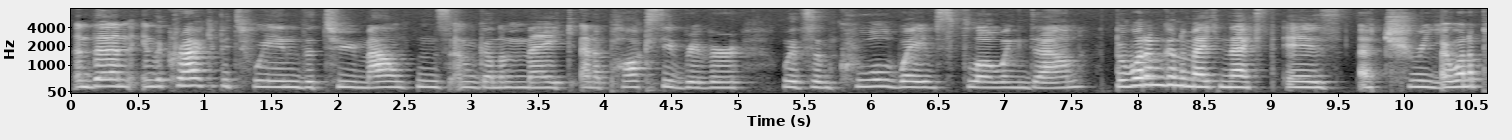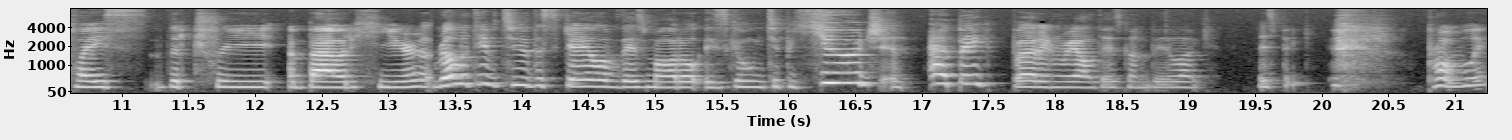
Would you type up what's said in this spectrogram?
And then in the crack between the two mountains, I'm gonna make an epoxy river with some cool waves flowing down. But what I'm gonna make next is a tree. I wanna place the tree about here. Relative to the scale of this model is going to be huge and epic, but in reality it's gonna be like this big. probably.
